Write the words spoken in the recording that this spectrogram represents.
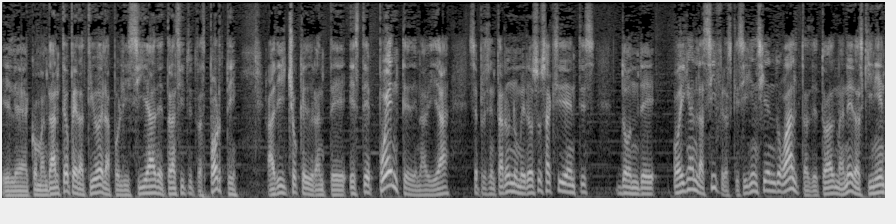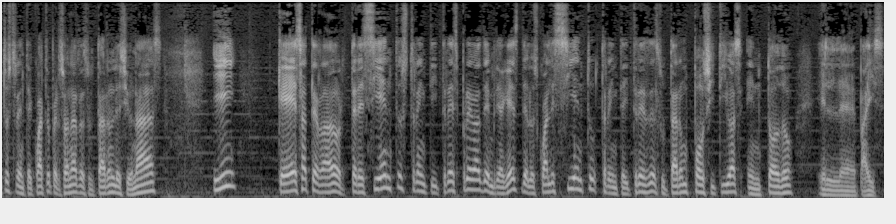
El eh, comandante operativo de la Policía de Tránsito y Transporte ha dicho que durante este puente de Navidad se presentaron numerosos accidentes donde, oigan las cifras, que siguen siendo altas de todas maneras, 534 personas resultaron lesionadas y que es aterrador, 333 pruebas de embriaguez, de los cuales 133 resultaron positivas en todo el eh, país.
